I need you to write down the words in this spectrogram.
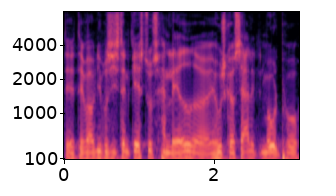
det, det var jo lige præcis den gestus, han lavede, og jeg husker også særligt et mål på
